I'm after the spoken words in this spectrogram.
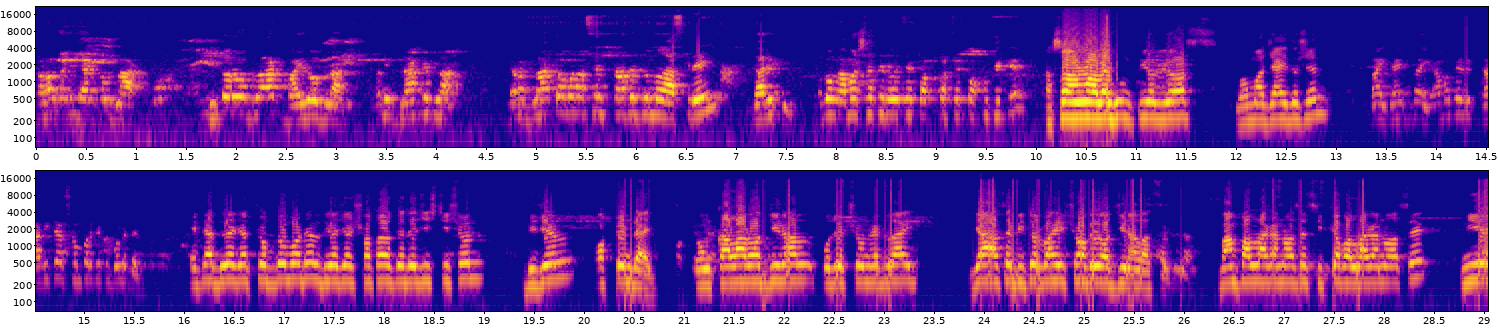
কালারটা কিন্তু একদম ব্ল্যাক ভিতরেও ব্ল্যাক বাইরেও ব্ল্যাক মানে ব্ল্যাকে ব্ল্যাক যারা ব্ল্যাক কাভার আছেন তাদের জন্য আজকের এই গাড়িটি। এবং আমার সাথে রয়েছে টপকাসের পক্ষ থেকে। আসসালামু আলাইকুম প্রিয় ভিউয়ার্স মোহাম্মদ জাহিদ হোসেন। ভাই জাহিদ ভাই আমাদের গাড়িটার সম্পর্কে একটু বলে দেন। এটা দুই হাজার চোদ্দ মডেল দুই হাজার সতেরোতে রেজিস্ট্রেশন ডিজেল অকটেন ড্রাইভ এবং কালার অরিজিনাল প্রজেকশন হেডলাইট যা আছে ভিতর বাহির সবই অরিজিনাল আছে। বাম্পার লাগানো আছে সিট কাভার লাগানো আছে নিয়ে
